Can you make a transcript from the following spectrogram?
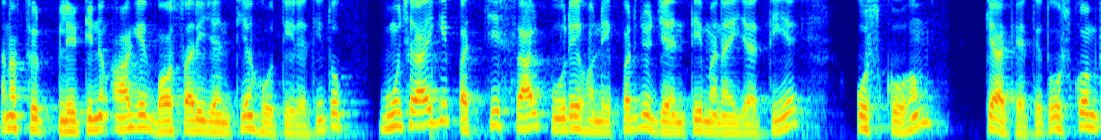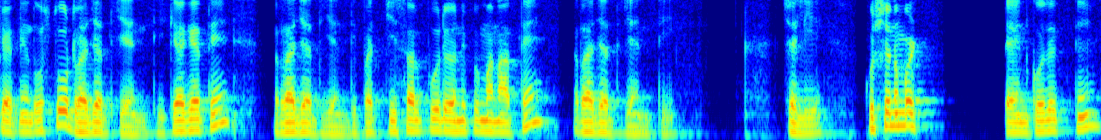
है ना? फिर प्लेटिनम आगे बहुत सारी जयंतियाँ होती रहती तो पूछ रहा है कि 25 साल पूरे होने पर जो जयंती मनाई जाती है, उसको हम क्या कहते हैं? तो उसको हम कहते हैं दोस्तों रजत जयंती। क्या कहते हैं? रजत जयंती। 25 साल पूरे होने पर मनाते हैं रजत जयंती। चलिए, क्वेश्चन नंबर टेन को देखते हैं।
